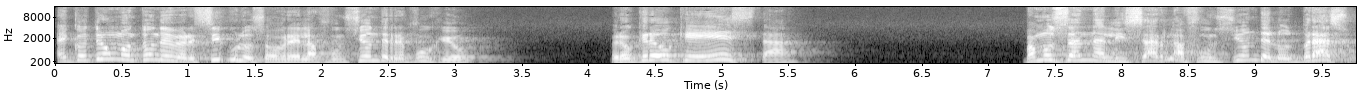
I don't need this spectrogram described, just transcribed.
Encontré un montón de versículos sobre la función de refugio, pero creo que esta, vamos a analizar la función de los brazos.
